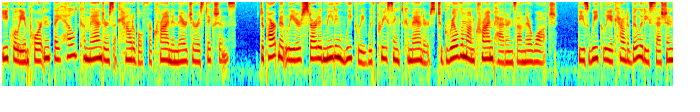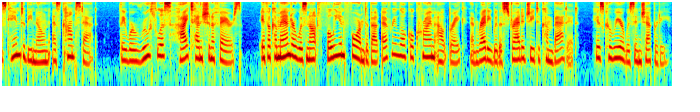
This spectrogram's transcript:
Equally important, they held commanders accountable for crime in their jurisdictions. Department leaders started meeting weekly with precinct commanders to grill them on crime patterns on their watch. These weekly accountability sessions came to be known as CompStat. They were ruthless, high tension affairs. If a commander was not fully informed about every local crime outbreak and ready with a strategy to combat it, his career was in jeopardy.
